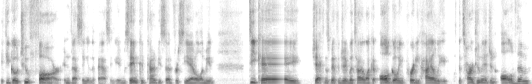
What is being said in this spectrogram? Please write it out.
if you go too far investing in the passing game. The same could kind of be said for Seattle. I mean, DK, Jaxon Smith-Njigba, Tyler Lockett all going pretty highly. It's hard to imagine all of them,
